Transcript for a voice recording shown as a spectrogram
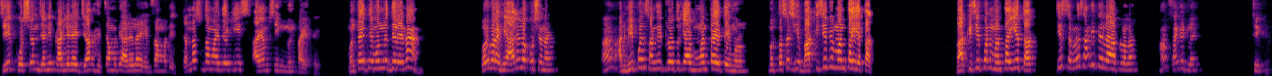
जे क्वेश्चन ज्यांनी काढलेले आहे ज्या ह्याच्यामध्ये आलेलं आहे एक्झाममध्ये त्यांना सुद्धा माहीत आहे की आय एम सिंग म्हणता येते म्हणता येते म्हणून दिलंय ना? बरोबर हे आलेला क्वेश्चन आहे. हा? आणि मी पण सांगितलं होतं की म्हणता येते म्हणून. मग तसंच हे बाकीचे बी म्हणता येतात. बाकीचे पण म्हणता येतात. ते सगळं सांगितलेलं आहे आपल्याला. हा सांगितलंय. ठीक आहे.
